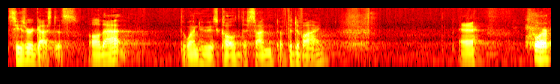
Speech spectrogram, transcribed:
Caesar Augustus, all that, the one who is called the Son of the Divine, eh. Or,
